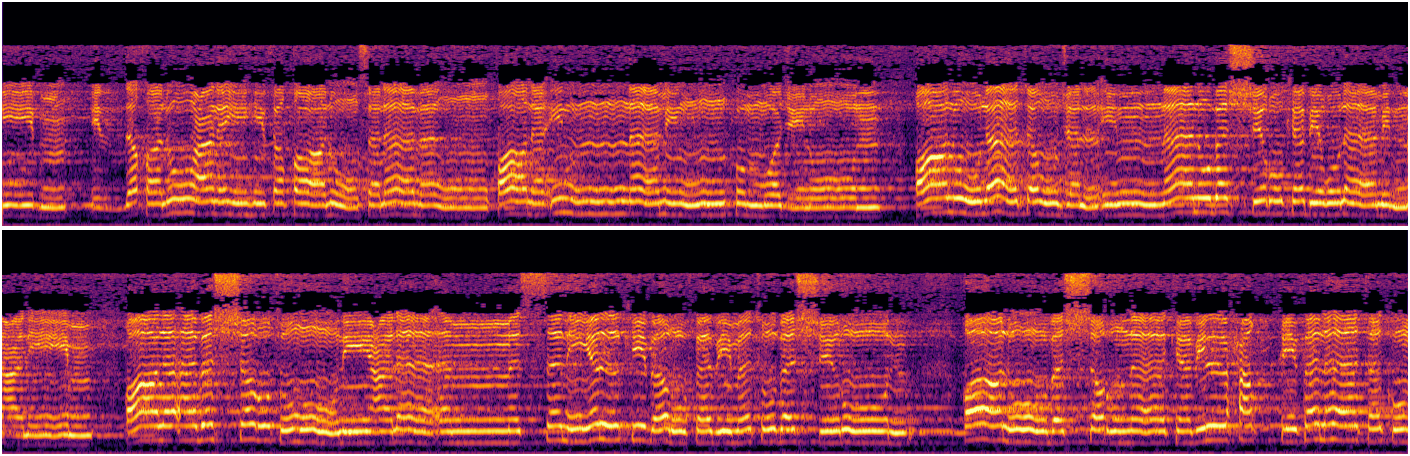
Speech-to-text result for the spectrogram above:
إبراهيم إذ دخلوا عليه فقالوا سلاما قال إنا منكم وجنون. قالوا لا توجل إنا نبشرك بغلام عليم. قال أبشرتموني على أن مسني الكبر فبم تبشرون؟ قالوا بشرناك بالحق فلا تكن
